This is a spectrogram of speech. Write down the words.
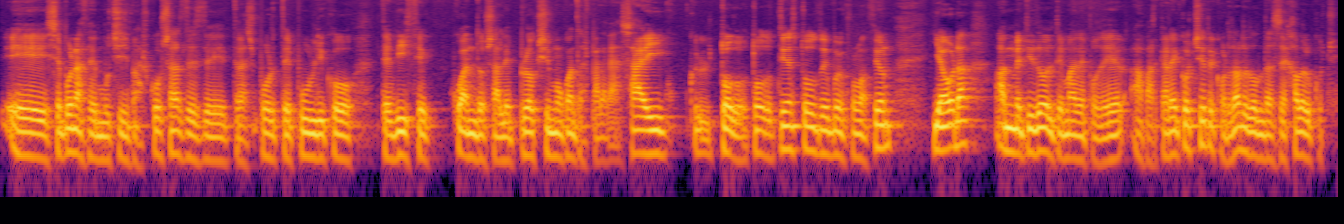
Eh, se pueden hacer muchísimas cosas, desde transporte público te dice cuándo sale próximo, cuántas paradas hay, todo, todo, tienes todo tipo de información y ahora han metido el tema de poder aparcar el coche y recordar dónde has dejado el coche.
